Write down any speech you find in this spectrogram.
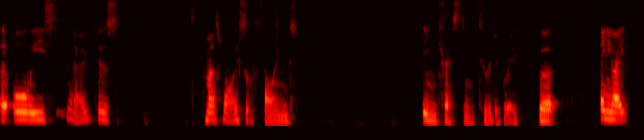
uh, always, you know, because that's what I sort of find interesting to a degree. But anyway,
